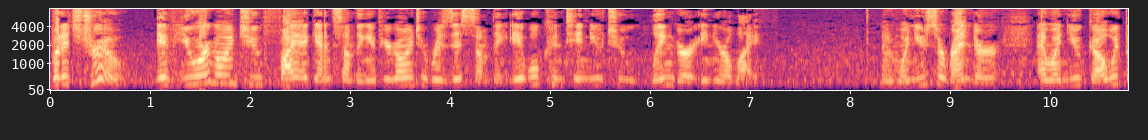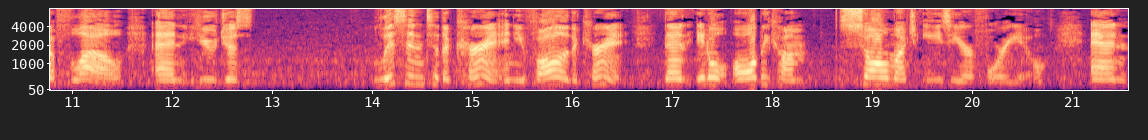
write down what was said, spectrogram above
But it's true. If you are going to fight against something, if you're going to resist something, it will continue to linger in your life. And when you surrender and when you go with the flow and you just listen to the current and you follow the current, then it'll all become so much easier for you. And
